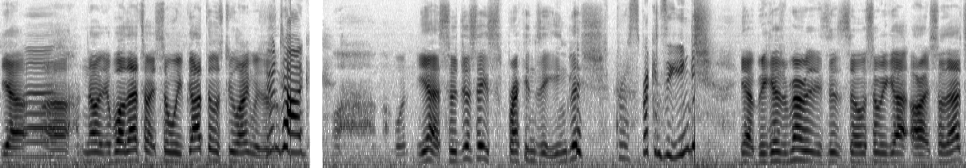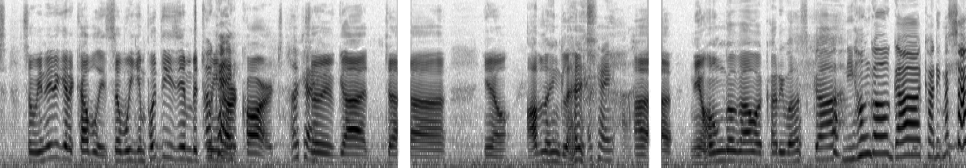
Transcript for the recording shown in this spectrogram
Yeah, uh, no, well, that's right. So we've got those two languages. Guten Tag. Yeah, so just say sprechen Sie English. Sprechen Sie English? Yeah, because remember, so so we got all right. So that's so we need to get a couple of these. So we can put these in between okay. our cards. Okay. So we've got uh, you know, habla inglés. Okay. Uh, Nihongo ga wakarimasu ka? Nihongo ga karimashita?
